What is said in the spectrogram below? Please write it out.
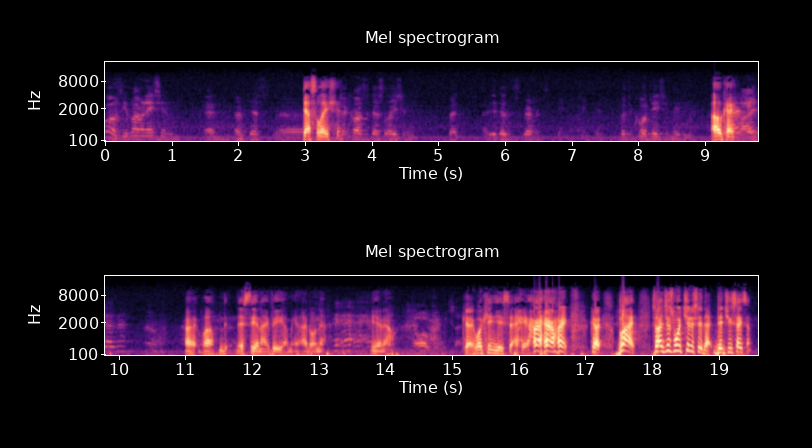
quotes, the abomination uh, of des, uh, desolation. That causes desolation, but it doesn't reference the I mean, it, but the quotation maybe. Okay. Mark it doesn't. No. All right. Well, it's the NIV. I mean, I don't know. You know. Oh, How often we say Okay, what can you say? All right, all right. Okay, but so I just want you to see that. Did you say something?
